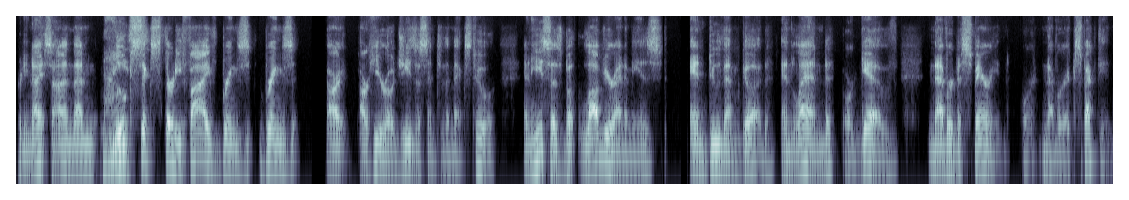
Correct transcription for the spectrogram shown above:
Pretty nice, huh? And then nice. Luke 6:35 brings brings our our hero Jesus into the mix too. And he says, But love your enemies and do them good, and lend or give, never despairing or never expecting.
